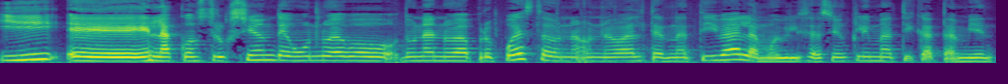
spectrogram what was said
y eh, en la construcción de un nuevo, de una nueva propuesta, de una nueva alternativa, la movilización climática también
